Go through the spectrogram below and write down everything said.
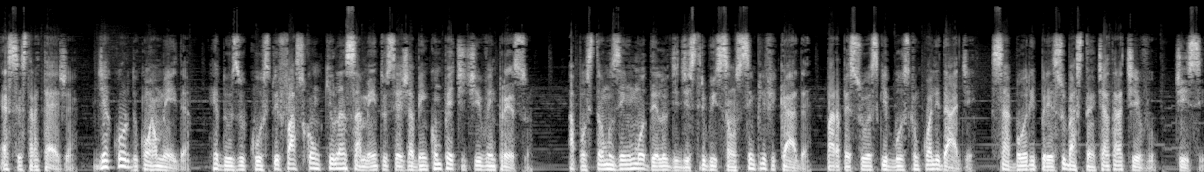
Essa estratégia, de acordo com Almeida, reduz o custo e faz com que o lançamento seja bem competitivo em preço. Apostamos em um modelo de distribuição simplificada, para pessoas que buscam qualidade, sabor e preço bastante atrativo, disse.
